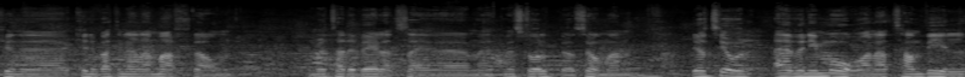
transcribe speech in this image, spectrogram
Kunde, kunde varit en annan match där om, om det inte hade velat sig uh, med, med stolpe och så. Men jag tror även imorgon att han vill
